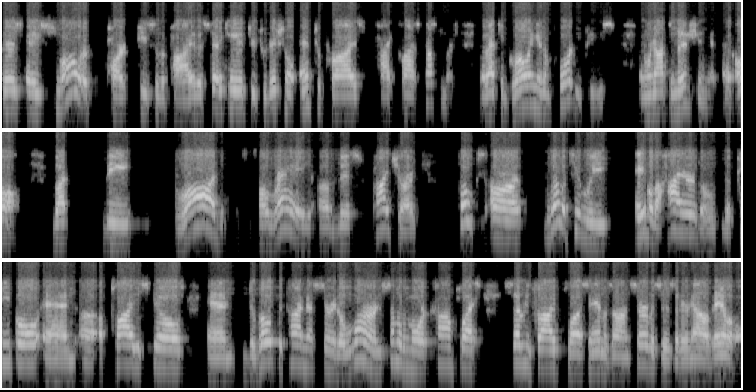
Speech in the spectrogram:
There's a smaller part piece of the pie that's dedicated to traditional enterprise high class customers. Now that's a growing and important piece, and we're not diminishing it at all. But the broad array of this pie chart, folks are relatively able to hire the, the people and uh, apply the skills and devote the time necessary to learn some of the more complex 75 plus Amazon services that are now available.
